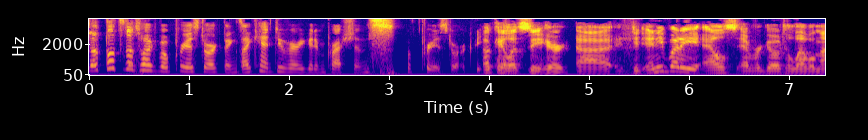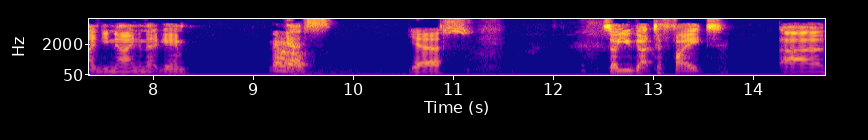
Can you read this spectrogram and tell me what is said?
Let- Let's not talk about prehistoric things. I can't do very good impressions of prehistoric people. Okay, let's see here. Uh, did anybody else ever go to level 99 in that game? No. Yes. Yes. So you got to fight uh,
